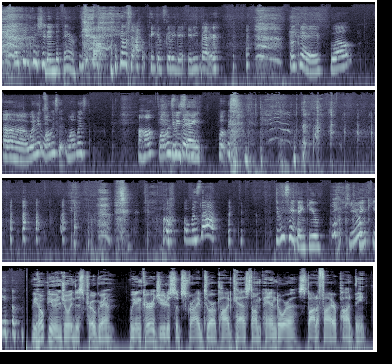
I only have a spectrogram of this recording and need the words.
I think we should end it there. I don't think it's gonna get any better. okay. Well, uh, what it, what was it? What was? Uh huh. What was? Do we thing? say- What was? what, what was that? Did we say thank you? Thank you. Thank you. We hope you enjoyed this program. We encourage you to subscribe to our podcast on Pandora, Spotify, or Podbean.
